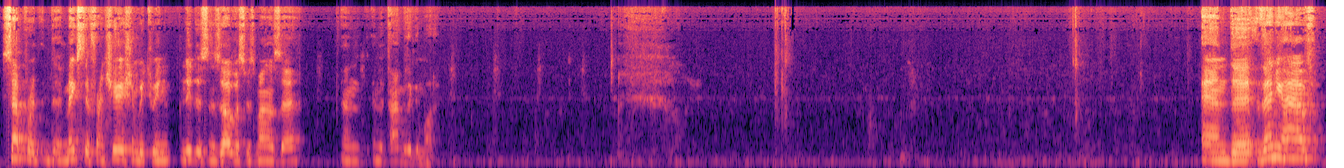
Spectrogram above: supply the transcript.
separate the, makes differentiation between Nidus and Zavas with Manazeh and in the time of the Gemara. And uh, then you have,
